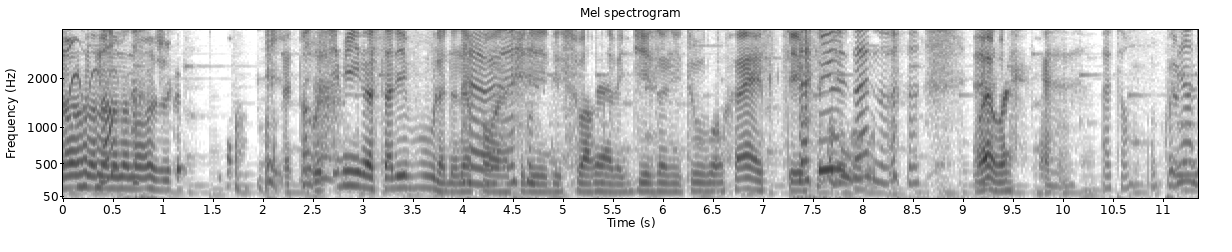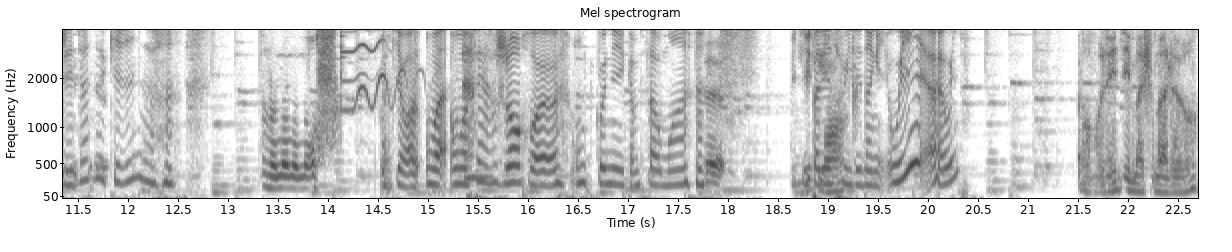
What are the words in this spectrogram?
Non, non, non, Non non, non, non, je connais. Vous êtes pas timide, installez-vous. La dernière fois on Euh. a fait des, des soirées avec Jason et tout. Ouais, c'était... Jason Ouais, ouais. Euh, Attends, on connaît un Jason, euh, Kevin Non, non, non, non. Ok, on va, on va, on va faire genre, euh, on se connaît comme ça au moins. Euh, Il fait pas des trucs des dingues. Oui, euh, oui. Vous voulez des marshmallows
